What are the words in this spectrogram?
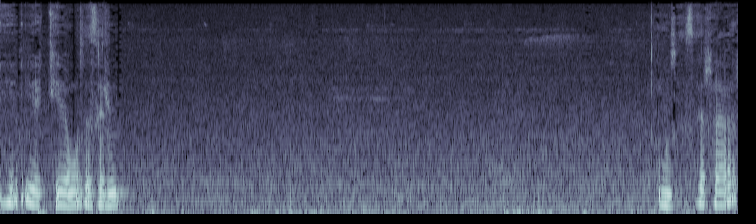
y aquí vamos a hacer un vamos a cerrar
